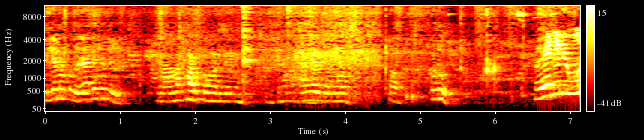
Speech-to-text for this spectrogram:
ಇಲ್ಲೇ ಮಾಡ್ಕೊಂಡ್ರೆ ಅಲ್ಲೇ ತಂದಿನಿ. ನಾನು ಮಾಡ್ಕೊಂಡ್ಬಂದೀನಿ ಹಂಗಾಗಿ ನೋಡು ಕೊಡು ಏನೇ ನೀವು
